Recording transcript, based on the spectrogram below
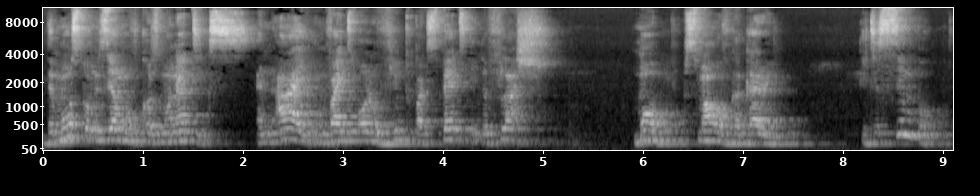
The Moscow Museum of Cosmonautics and I invite all of you to participate in the flash mob Smile of Gagarin. It is simple.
